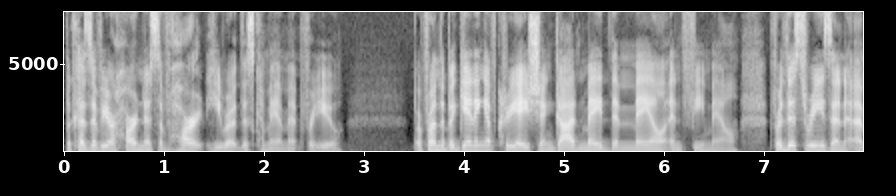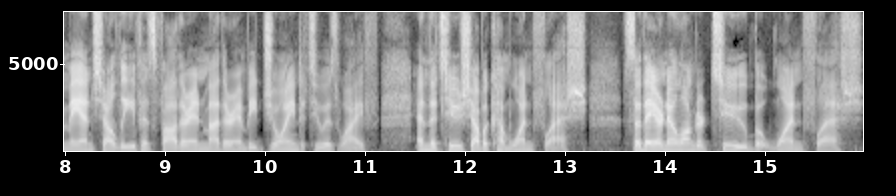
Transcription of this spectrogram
Because of your hardness of heart, he wrote this commandment for you. But from the beginning of creation, God made them male and female. For this reason, a man shall leave his father and mother and be joined to his wife, and the two shall become one flesh. So they are no longer two, but one flesh.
